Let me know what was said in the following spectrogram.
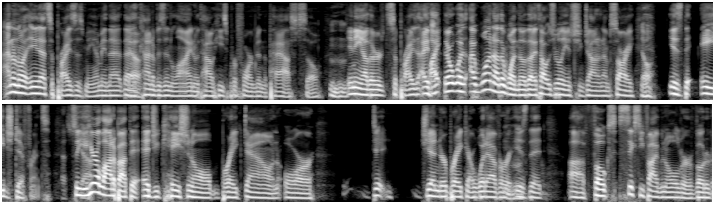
I don't know. Any of that surprises me. I mean, that that Yeah. kind of is in line with how he's performed in the past. So, Mhm. any other surprise? I, I- there was I one other one though that I thought was really interesting, John, and I'm sorry, No. is the age difference. Yes, So you yeah. hear a lot about the educational breakdown or d- gender breakdown or whatever. Mhm. Is that uh, folks 65 and older voted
